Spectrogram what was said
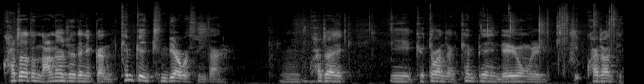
과자도 나눠줘야 되니까 캠페인 준비하고 있습니다. 음, 과자의 이 교통안전 캠페인 내용을 과자한테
